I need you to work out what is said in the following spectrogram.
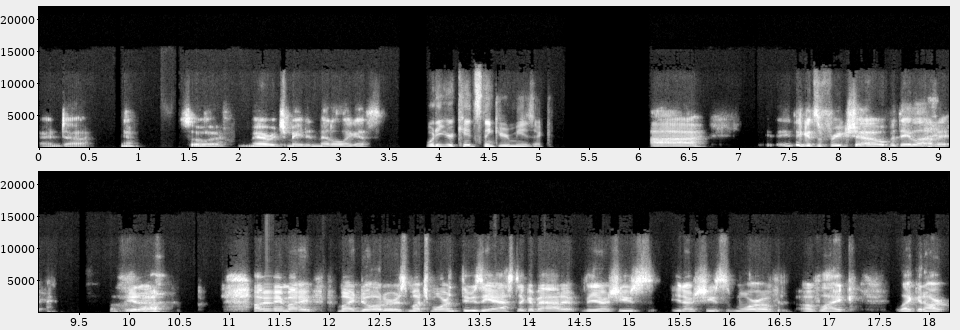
And uh yeah. So uh, marriage made in metal i guess. What do your kids think of your music? uh i think it's a freak show but they love it. You know I mean, my my daughter is much more enthusiastic about it. You know, she's you know she's more of of like like an art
